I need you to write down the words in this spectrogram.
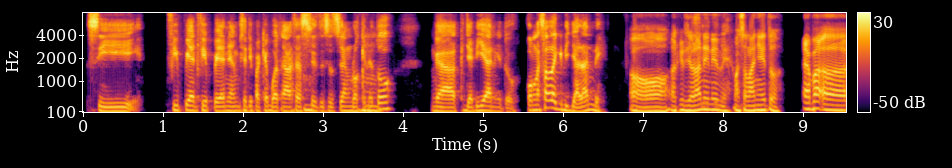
si VPN VPN yang bisa dipakai buat ngakses situs-situs yang blokir Hmm. itu nggak kejadian gitu kalau nggak salah lagi di jalan deh Oh, lagi jalan ini nih masalahnya itu. Eh apa eh,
